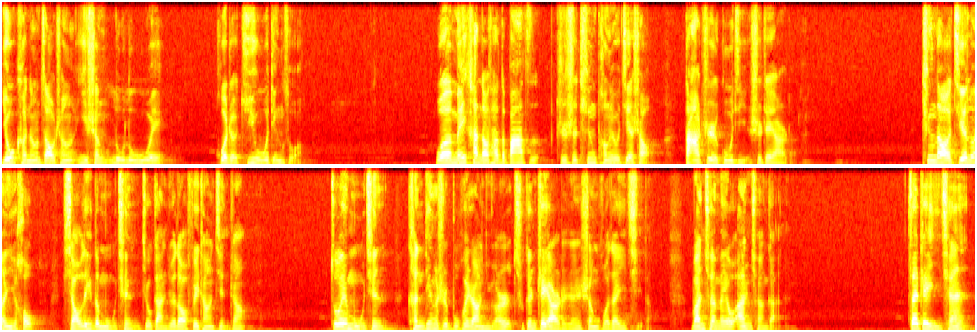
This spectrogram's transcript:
有可能造成一生碌碌无为，或者居无定所。我没看到他的八字，只是听朋友介绍，大致估计是这样的。听到结论以后，小丽的母亲就感觉到非常紧张。作为母亲，肯定是不会让女儿去跟这样的人生活在一起的，完全没有安全感。在这以前，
